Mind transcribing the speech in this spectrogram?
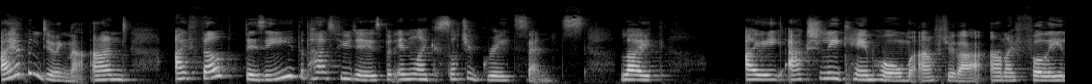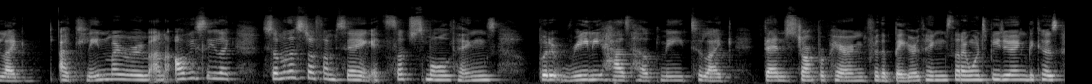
I have been doing that and I felt busy the past few days, but in like such a great sense. Like, I actually came home after that and I fully like I cleaned my room and obviously like some of the stuff I'm saying it's such small things but it really has helped me to like then start preparing for the bigger things that I want to be doing because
